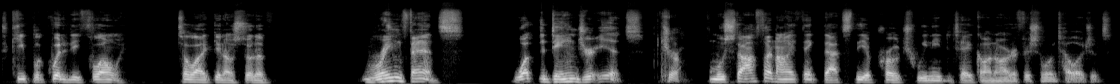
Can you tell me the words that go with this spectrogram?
to keep liquidity flowing, to like, you know, sort of ring fence what the danger is. Sure. Mustafa and I think that's the approach we need to take on artificial intelligence.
